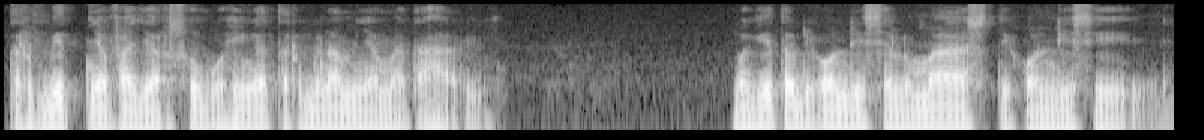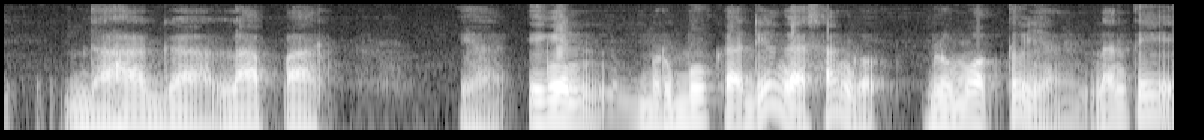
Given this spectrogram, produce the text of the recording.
terbitnya fajar subuh hingga terbenamnya matahari. Begitu di kondisi lemas, di kondisi dahaga, lapar, ya ingin berbuka dia nggak sanggup, belum waktunya. Nanti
